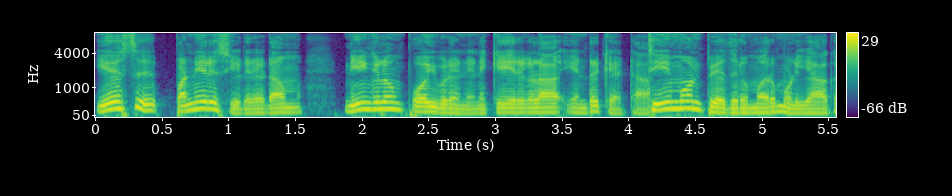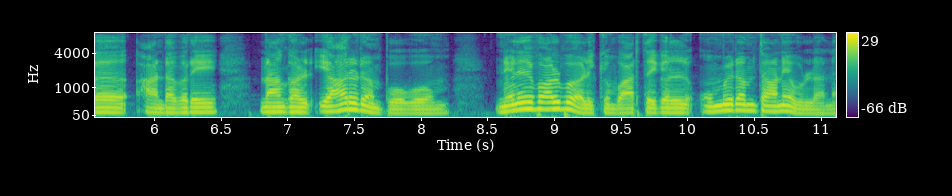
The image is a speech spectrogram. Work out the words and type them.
இயேசு பன்னிரு சீடரிடம் நீங்களும் போய்விட நினைக்கிறீர்களா? என்று கேட்டார். சீமோன் பேதுரு மறுமொழியாக ஆண்டவரே நாங்கள் யாரிடம் போவோம்? நிலைவாழ்வு அளிக்கும் வார்த்தைகள் உம்மிடம்தானே உள்ளன.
